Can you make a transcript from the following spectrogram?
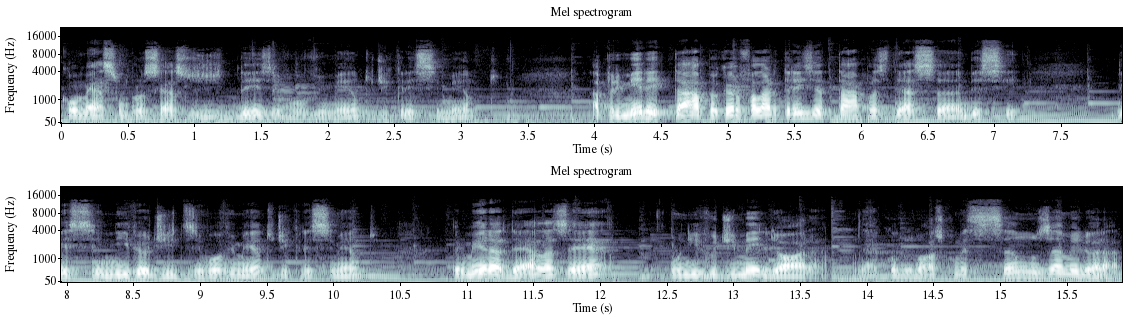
começa um processo de desenvolvimento, de crescimento, a primeira etapa, eu quero falar três etapas dessa, desse, desse nível de desenvolvimento, de crescimento. A primeira delas é o nível de melhora, né? quando nós começamos a melhorar.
